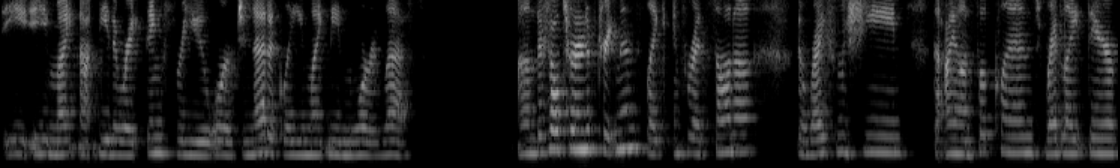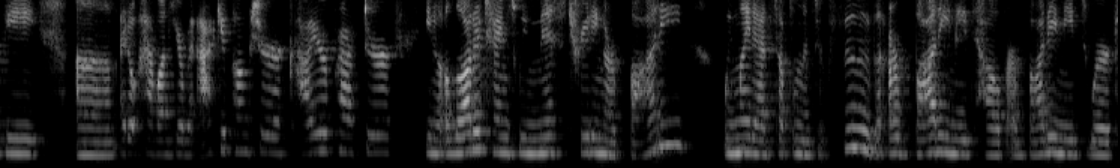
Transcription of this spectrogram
it, it might not be the right thing for you, or genetically you might need more or less. Um, there's alternative treatments like infrared sauna, the Rife machine, the ion foot cleanse, red light therapy. Um, I don't have on here, but acupuncture, chiropractor. You know, a lot of times we miss treating our body. We might add supplements or food, but our body needs help. Our body needs work.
